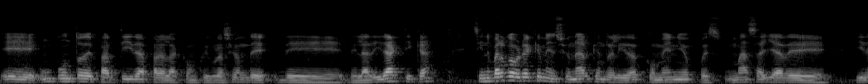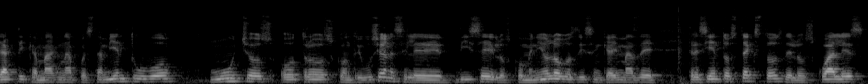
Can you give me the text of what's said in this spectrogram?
eh, un punto de partida para la configuración de, la didáctica. Sin embargo, habría que mencionar que en realidad Comenio, pues más allá de didáctica magna, pues también tuvo muchos otros contribuciones. Se le dice, los comeniólogos dicen que hay más de 300 textos, de los cuales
